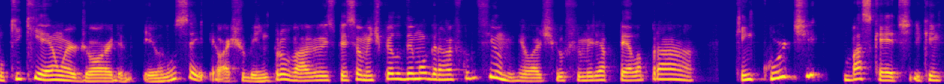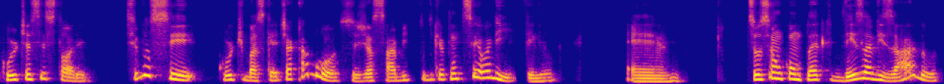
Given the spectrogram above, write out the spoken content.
o que que é um Air Jordan? Eu não sei. Eu acho bem improvável, especialmente pelo demográfico do filme. Eu acho que o filme ele apela pra quem curte basquete e quem curte essa história. Se você curte basquete, acabou. Você já sabe tudo que aconteceu ali, entendeu? É, Se você é um completo desavisado,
